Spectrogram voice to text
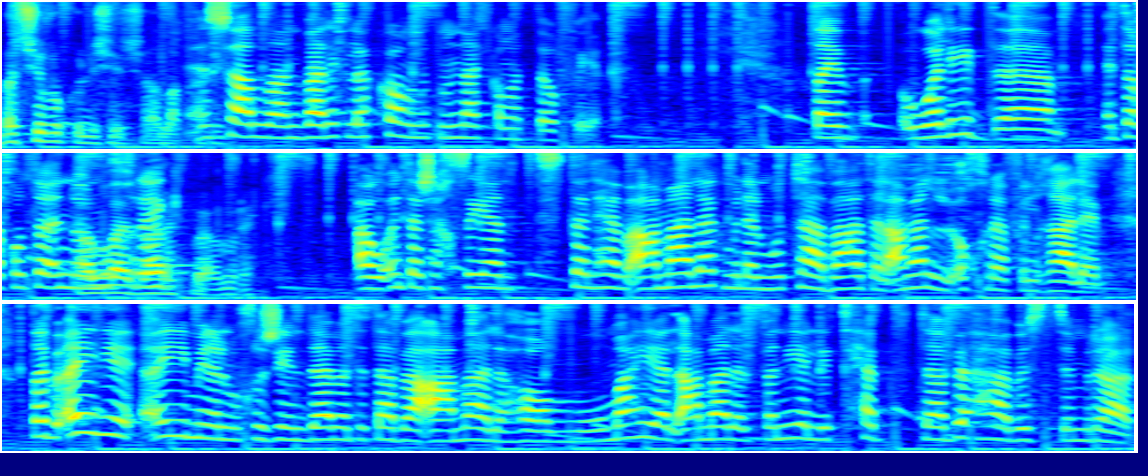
بتشوفوا كل شيء إن شاء الله قريب. شاء الله نبارك لكم ونتمنى لكم التوفيق. طيب وليد آه، أنت قلت أنه الله المخرج يبارك بعمرك. أو أنت شخصيا تستلهم أعمالك من المتابعة الأعمال الأخرى في الغالب. طيب أي أي من المخرجين دائما تتابع أعمالهم؟ وما هي الأعمال الفنية اللي تحب تتابعها باستمرار؟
